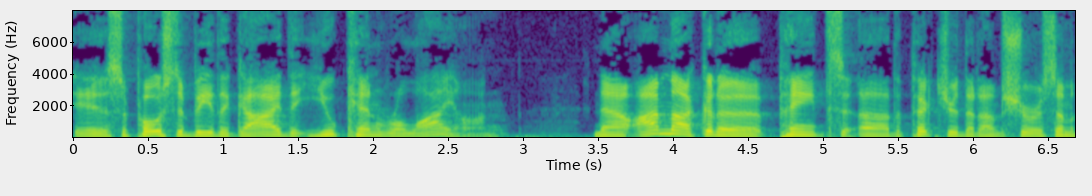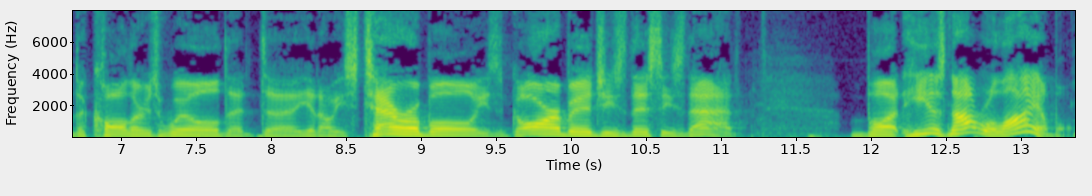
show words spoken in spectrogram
is supposed to be the guy that you can rely on. Now, I'm not going to paint uh, the picture that I'm sure some of the callers will that uh, you know he's terrible, he's garbage, he's this, he's that. But he is not reliable.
